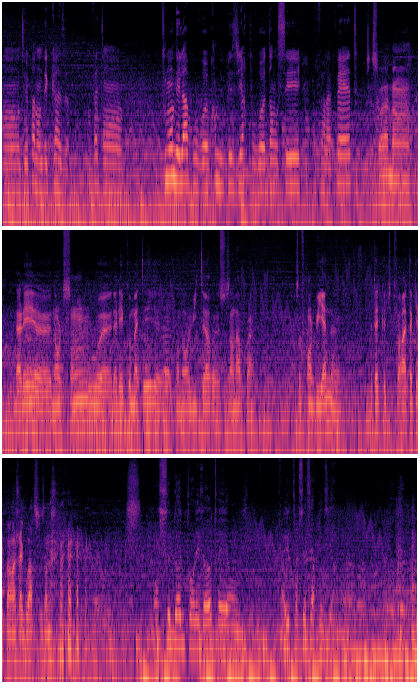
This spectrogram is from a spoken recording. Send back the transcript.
On ne te met pas dans des cases. En fait, on- tout le monde est là pour euh, prendre du plaisir, pour euh, danser, pour faire la fête. Que ce soit ben, d'aller euh, dans le son ou euh, d'aller comater euh, pendant 8 heures euh, sous un arbre. Quoi. Sauf qu'en Guyane, euh, peut-être que tu te feras attaquer par un jaguar sous un arbre. On se donne pour les autres et, on, enfin, et pour se faire plaisir. Voilà.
